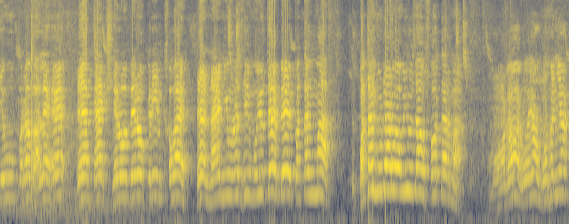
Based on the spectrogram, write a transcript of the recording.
જેવું પરબ હાલે હે એ કાંઈક શેરો બેરો કરીને ખવાય. એ નાન્યું નથી મુયું તે બે પતંગમાં. પતંગ ઉડાડવા ઉયું જાવ સોતરમાં. મોઢા રોયો મોહણિયા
